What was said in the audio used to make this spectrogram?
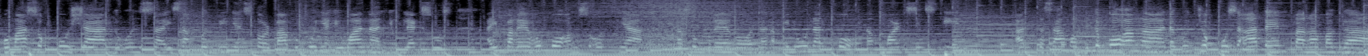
pumasok po siya doon sa isang convenience store bago po niya iwanan yung Lexus ay pareho po ang suot niya na sombrero na nakinunan po ng March 16 at kasama ito po ang uh, nagudyok po sa atin para mag ah,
